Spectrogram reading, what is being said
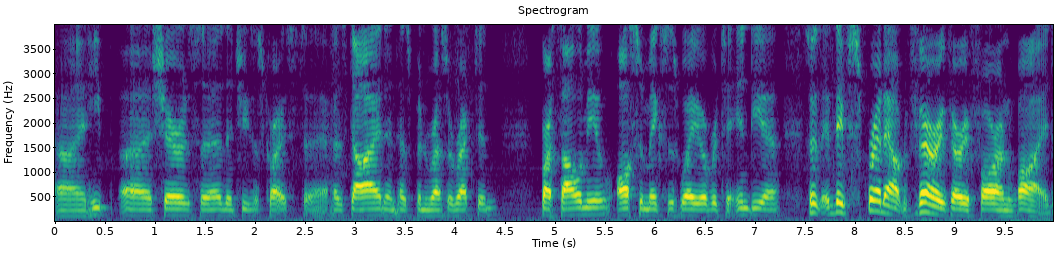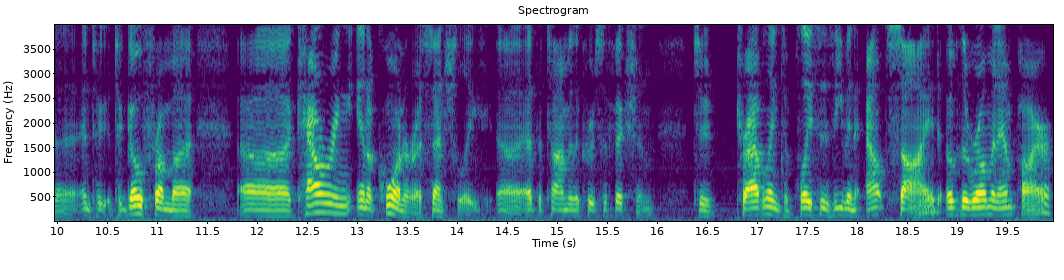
uh, and he uh, shares uh, that Jesus Christ has died and has been resurrected. Bartholomew also makes his way over to India. So they've spread out very, very far and wide. and to, to go from cowering in a corner, essentially, at the time of the crucifixion, to traveling to places even outside of the Roman Empire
